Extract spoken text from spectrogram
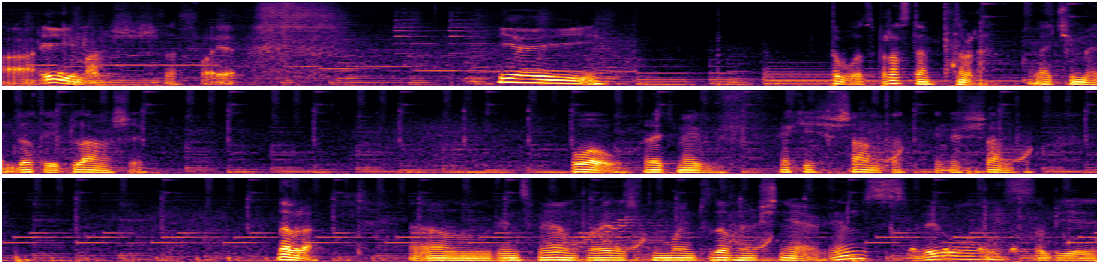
ha, i masz za swoje. Jej. To było proste. Dobra, lecimy do tej planszy. Wow, rytm jak jakieś szanta, jakaś szanta. Dobra, em, więc miałem opowiadać o tym moim cudownym śnie, więc było sobie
